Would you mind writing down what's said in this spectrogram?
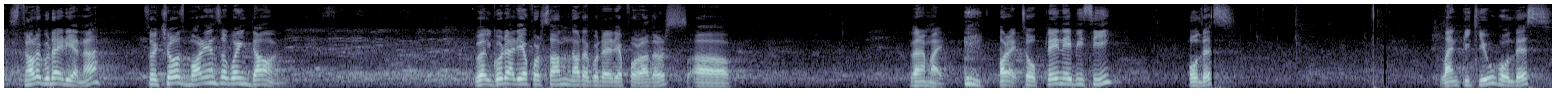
It's not a good idea, nah? So it shows Morians are going down. Well, good idea for some, not a good idea for others. Uh, where am I? All right. So plane ABC, hold this. Line PQ, hold this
